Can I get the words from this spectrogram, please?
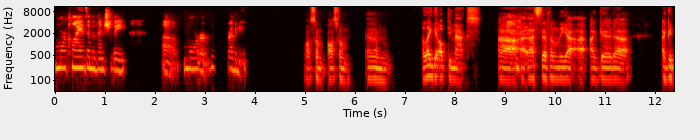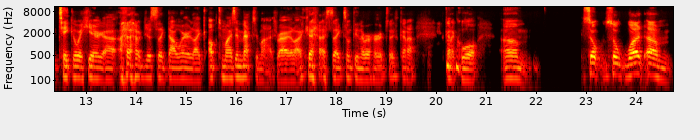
more clients and eventually uh, more revenue. Awesome, awesome. Um, I like the Optimax. Uh, that's definitely a, a, a good uh, a good takeaway here. Uh, just like that word, like optimize and maximize, right? Like it's like something I never heard, so it's kind of kind of cool. Um, so so what um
